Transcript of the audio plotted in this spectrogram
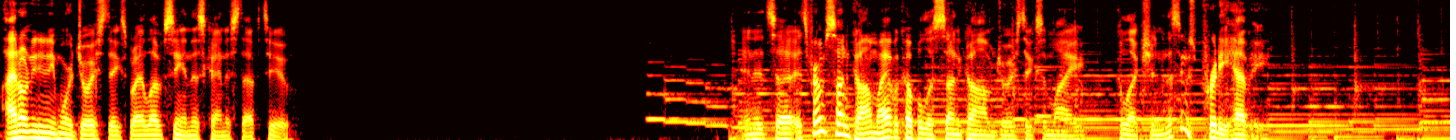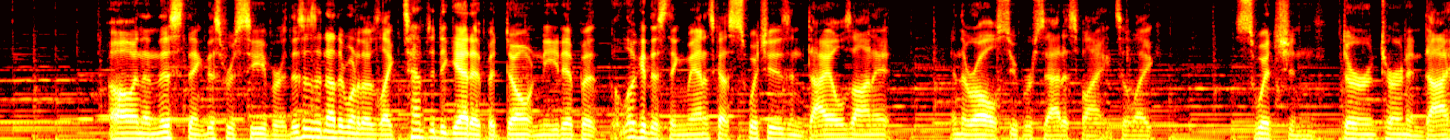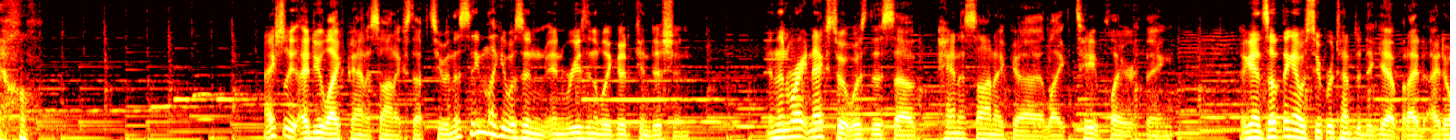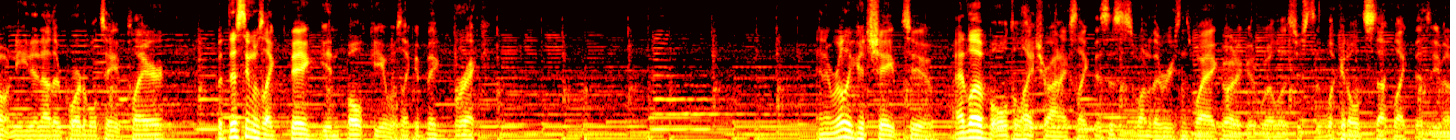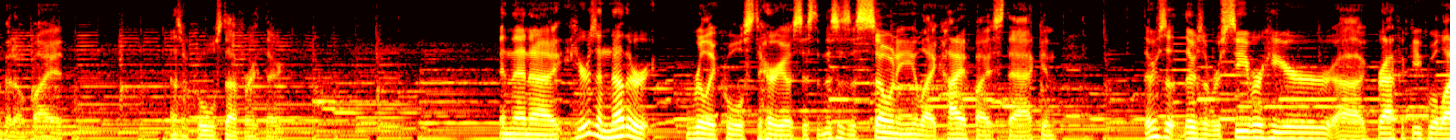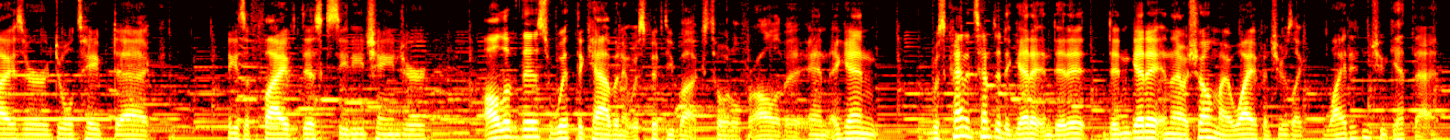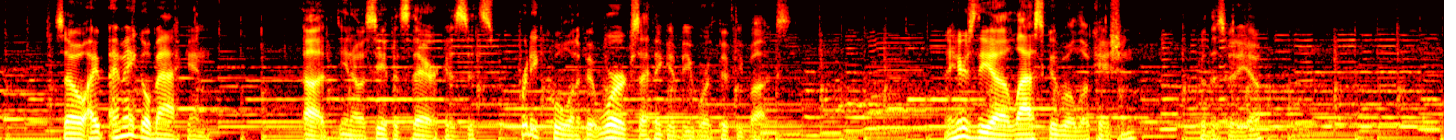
I don't need any more joysticks, but I love seeing this kind of stuff too. And it's uh, it's from Suncom. I have a couple of Suncom joysticks in my collection. This thing's pretty heavy. Oh, and then this thing, this receiver. This is another one of those like tempted to get it but don't need it. But look at this thing, man. It's got switches and dials on it, and they're all super satisfying to like switch and turn, turn and dial. Actually, I do like Panasonic stuff too, and this seemed like it was in, in reasonably good condition. And then right next to it was this uh, Panasonic uh, like tape player thing. Again, something I was super tempted to get, but I, I don't need another portable tape player. But this thing was like big and bulky. It was like a big brick. And in really good shape too. I love old electronics like this. This is one of the reasons why I go to Goodwill is just to look at old stuff like this, even if I don't buy it. That's some cool stuff right there. And then uh, here's another really cool stereo system. This is a Sony like hi-fi stack, and there's a there's a receiver here, uh, graphic equalizer, dual tape deck. I think it's a five disc CD changer. All of this with the cabinet was 50 bucks total for all of it. And again, was kind of tempted to get it and did it, didn't get it, and then I was showing my wife, and she was like, "Why didn't you get that?" So I, I may go back and uh, you know see if it's there because it's pretty cool, and if it works, I think it'd be worth 50 bucks. Now here's the uh, last Goodwill location for this video.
